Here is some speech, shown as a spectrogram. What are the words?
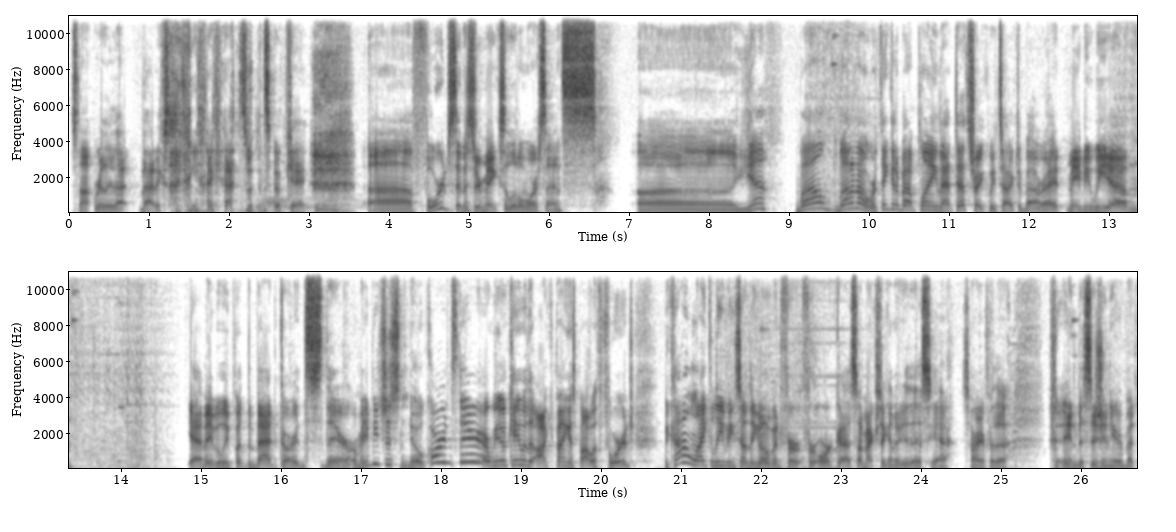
It's not really that that exciting, I guess, but it's okay. Uh, Forge Sinister makes a little more sense. Uh, yeah. Well, I don't know. We're thinking about playing that Deathstrike we talked about, right? Maybe we um yeah, maybe we put the bad cards there. Or maybe just no cards there? Are we okay with it occupying a spot with Forge? We kind of like leaving something open for, for Orka, so I'm actually going to do this, yeah. Sorry for the indecision here, but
